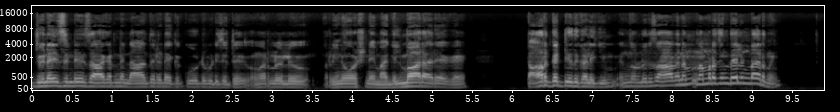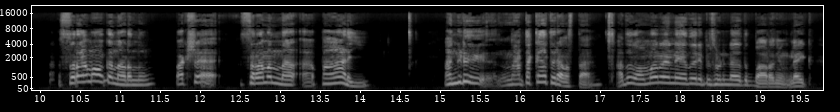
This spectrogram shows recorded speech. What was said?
ജുനൈസിന്റെയും സാഗറിന്റെയും നാദിറുടെ ഒക്കെ കൂട്ടുപിടിച്ചിട്ട് ഉമർലുലു റിനോഷിനെയും അഖിൽമാരെയൊക്കെ ടാർഗറ്റ് ചെയ്ത് കളിക്കും എന്നുള്ളൊരു സാധനം നമ്മുടെ ചിന്തയിലുണ്ടായിരുന്നു. ശ്രമമൊക്കെ നടന്നു. പക്ഷേ ശ്രമം പാളി. അങ്ങോട്ട് നടക്കാത്തൊരവസ്ഥ. അത് ഒമർ തന്നെ ഏതൊരു എപ്പിസോഡിന്റെ അകത്ത് പറഞ്ഞു. ലൈക്ക്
